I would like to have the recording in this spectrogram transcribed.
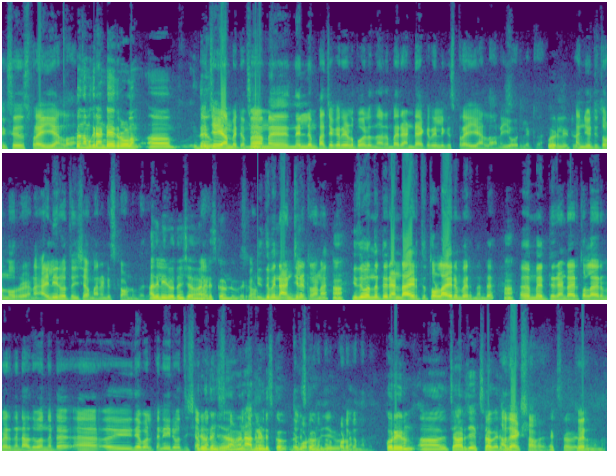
മിക്സ് ചെയ്ത് സ്പ്രേ ചെയ്യാനുള്ളതാണ്. നമുക്ക് രണ്ട് ഏക്കറോളം ഇത് ചെയ്യാൻ പറ്റും. നെല്ലും പച്ചക്കറികൾ പോലെ പറയുമ്പോൾ രണ്ട് ഏക്കറിലേക്ക് സ്പ്രേ ചെയ്യാനുള്ളതാണ് ഈ ഒരു ലിറ്റർ. ഒരു ലിറ്റർ. അഞ്ഞൂറ്റി തൊണ്ണൂറ് രൂപയാണ്. അതിൽ ഇരുപത്തഞ്ച് ശതമാനം ഡിസ്കൗണ്ടും വരും. അതിൽ ഇരുപത്തഞ്ച് ശതമാനം ഡിസ്കൗണ്ടും വരും. ഇത് പിന്നെ അഞ്ച് ലിറ്റർ ആണ് ഇത് വന്നിട്ട് രണ്ടായിരത്തി തൊള്ളായിരം വരുന്നുണ്ട് മറ്റേ രണ്ടായിരത്തി തൊള്ളായിരം വരുന്നുണ്ട്. അത് വന്നിട്ട് ഇതേപോലെ തന്നെ ഇരുപത്തി ഇരുപത്തഞ്ച് ശതമാനം അതിലും ഡിസ്കൗണ്ട് ഡിസ്കൗണ്ട് കൊടുക്കുന്നുണ്ട്. കൊറിയറും ചാർജ് എക്സ്ട്രാ വരും അത് എക്സ്ട്രാ വരും. എക്സ്ട്രാ വരും വരുന്നുണ്ട്.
